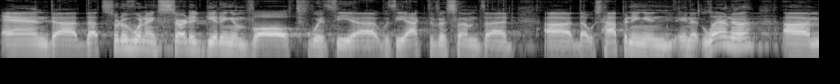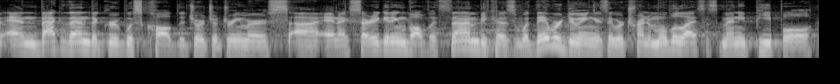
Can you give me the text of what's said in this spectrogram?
And uh, that's sort of when I started getting involved with the, uh, with the activism that, uh, that was happening in, in Atlanta. Um, and back then, the group was called the Georgia Dreamers. Uh, and I started getting involved with them because what they were doing is they were trying to mobilize as many people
